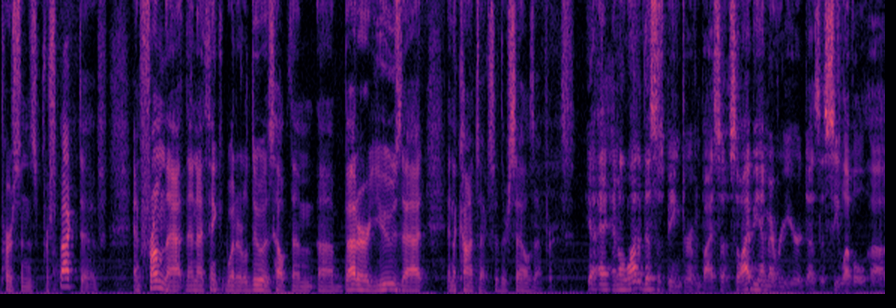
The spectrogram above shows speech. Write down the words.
person's perspective. And from that, then I think what it'll do is help them uh, better use that in the context of their sales efforts. Yeah, and, a lot of this is being driven by so, so IBM every year does a C-level uh,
